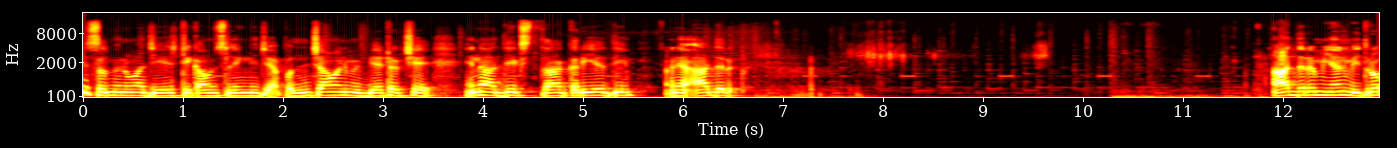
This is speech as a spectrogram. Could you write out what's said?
જેસલમેરમાં જીએસટી કાઉન્સિલિંગની જે પંચાવનમી બેઠક છે એના અધ્યક્ષતા કરી હતી અને આ દર આ દરમિયાન મિત્રો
